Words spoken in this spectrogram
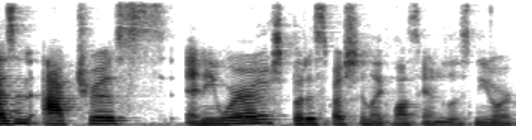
as an actress anywhere, but especially like Los Angeles, New York,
